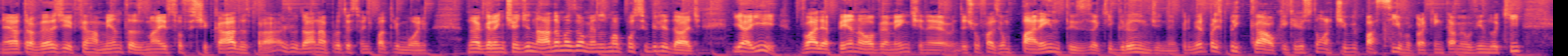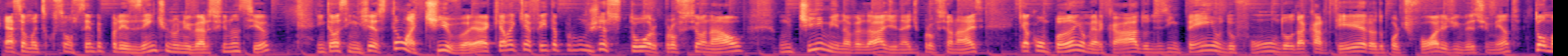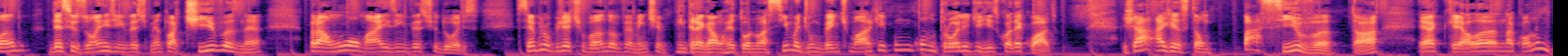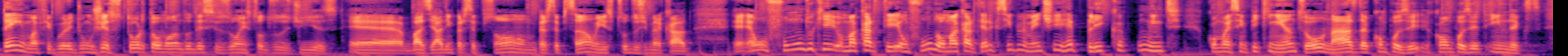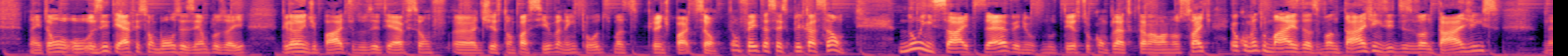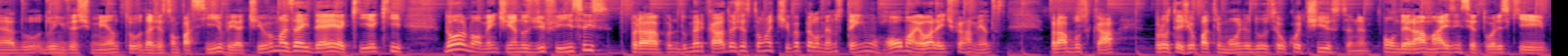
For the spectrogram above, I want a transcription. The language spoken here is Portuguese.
né, através de ferramentas mais sofisticadas para ajudar na proteção de patrimônio. Não é garantia de nada, mas é ao menos uma possibilidade. E aí, vale a pena, obviamente, né, deixa eu fazer um parênteses aqui grande, né, primeiro para explicar o que é gestão ativa e passiva, para quem está me ouvindo aqui. Essa é uma discussão sempre presente no universo financeiro. Então, assim, gestão ativa é aquela que é feita por um gestor profissional, um time, na verdade, né, de profissionais que acompanha o mercado, o desempenho do fundo ou da carteira, do portfólio de investimento, tomando decisões de investimento ativas né, para um ou mais investidores. Sempre objetivando, obviamente, entregar um retorno acima de um benchmark com um controle de risco adequado. Já a gestão passiva, tá? é aquela na qual não tem uma figura de um gestor tomando decisões todos os dias, é, baseado em percepção, percepção e estudos de mercado. É, é um fundo que uma carteira, um fundo ou uma carteira que simplesmente replica um índice, como o S&P 500 ou o Nasdaq Composite, Composite Index. Né? Então, os ETFs são bons exemplos aí. Grande parte dos ETFs são uh, de gestão passiva, nem todos, mas grande parte são. Então, feita essa explicação, no Insights Avenue, no texto completo que está lá no site, eu comento mais das vantagens e desvantagens né, do, do, investimento, da gestão passiva e ativa, mas a ideia aqui é que, normalmente, em anos difíceis pra, do mercado, a gestão ativa, pelo menos, tem um rol maior aí de ferramentas para buscar proteger o patrimônio do seu cotista, né? ponderar mais em setores que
